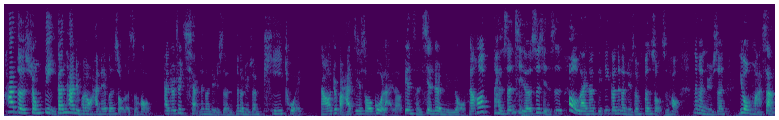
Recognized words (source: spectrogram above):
他的兄弟跟他女朋友还没分手的时候，他就去抢那个女生，那个女生劈腿，然后就把他接收过来了，变成现任女友。然后很神奇的事情是，后来呢，弟弟跟那个女生分手之后，那个女生又马上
